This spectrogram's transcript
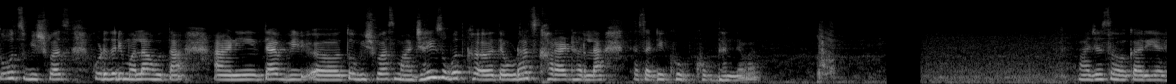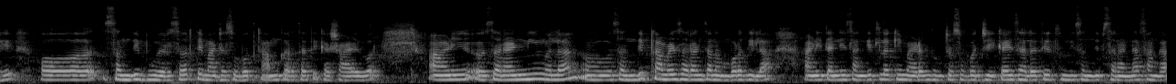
तोच विश्वास कुठेतरी मला होता आणि त्या वि तो विश्वास माझ्याही सोबत ख तेवढाच खरा ठरला. त्यासाठी खूप खूप धन्यवाद. माझे सहकारी आहे संदीप भोयर सर ते माझ्यासोबत काम करतात एका शाळेवर. आणि सरांनी मला संदीप कांबळे सरांचा नंबर दिला आणि त्यांनी सांगितलं की मॅडम तुमच्यासोबत जे काही झालं ते तुम्ही संदीप सरांना सांगा.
